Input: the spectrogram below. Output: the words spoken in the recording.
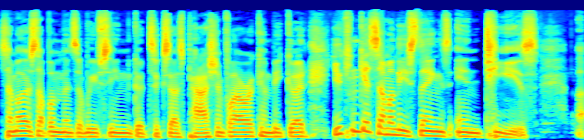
Some other supplements that we've seen good success, passion flower can be good. You can get some of these things in teas. Uh,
